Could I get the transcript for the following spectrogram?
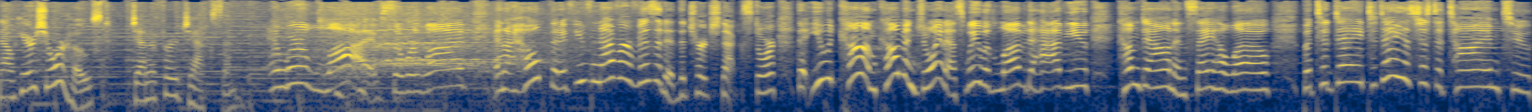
Now here's your host, Jennifer Jackson. And we're live. So we're live. And I hope that if you've never visited the church next door, that you would come, come and join us. We would love to have you come down and say hello. But today, today is just a time to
